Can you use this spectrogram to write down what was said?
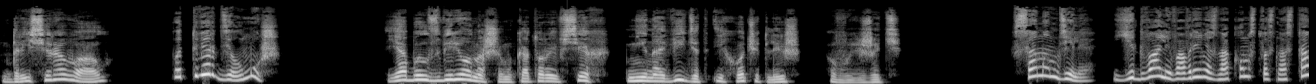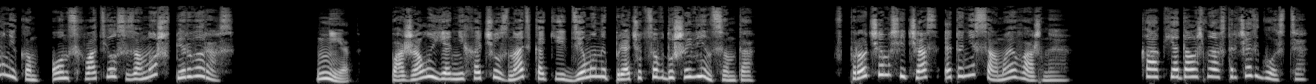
«Дрессировал», — подтвердил муж. «Я был зверенышем, который всех ненавидит и хочет лишь выжить». В самом деле, едва ли во время знакомства с наставником он схватился за нож в первый раз. Нет, пожалуй, я не хочу знать, какие демоны прячутся в душе Винсента. Впрочем, сейчас это не самое важное. Как я должна встречать гостя?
